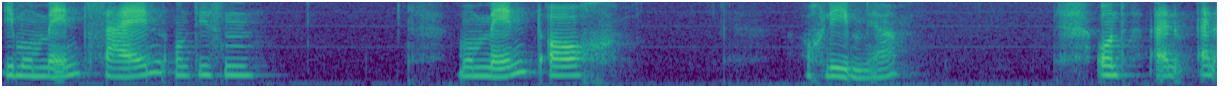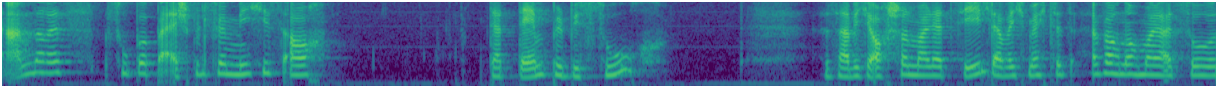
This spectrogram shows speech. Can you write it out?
im Moment sein und diesen Moment auch, auch leben, ja. Und ein, ein anderes super Beispiel für mich ist auch der Tempelbesuch. Das habe ich auch schon mal erzählt, aber ich möchte jetzt einfach nochmal als so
